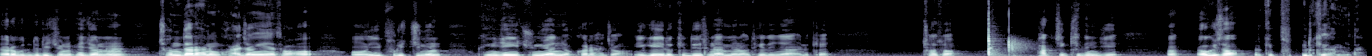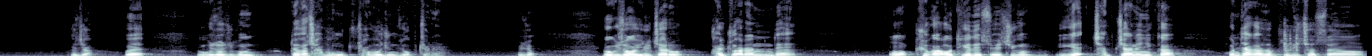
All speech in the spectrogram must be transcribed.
여러분들이 준 회전을 전달하는 과정에서 어, 이 브릿지는 굉장히 중요한 역할을 하죠. 이게 이렇게 느슨하면 어떻게 되냐 이렇게 쳐서 팍 찍히든지 어? 여기서 이렇게 푸- 이렇게 갑니다. 그죠? 왜? 여기서 지금 내가 잡은, 잡아준 게 없잖아요. 그죠? 여기서 일자로 갈 줄 알았는데 어 큐가 어떻게 됐어요 지금? 이게 잡지 않으니까 혼자 가서 부딪혔어요.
